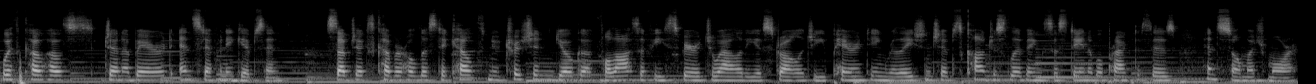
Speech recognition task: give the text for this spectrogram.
with co hosts Jenna Baird and Stephanie Gibson. Subjects cover holistic health, nutrition, yoga, philosophy, spirituality, astrology, parenting, relationships, conscious living, sustainable practices, and so much more.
